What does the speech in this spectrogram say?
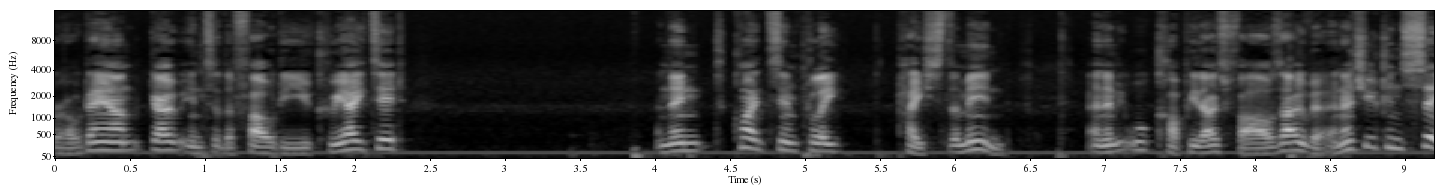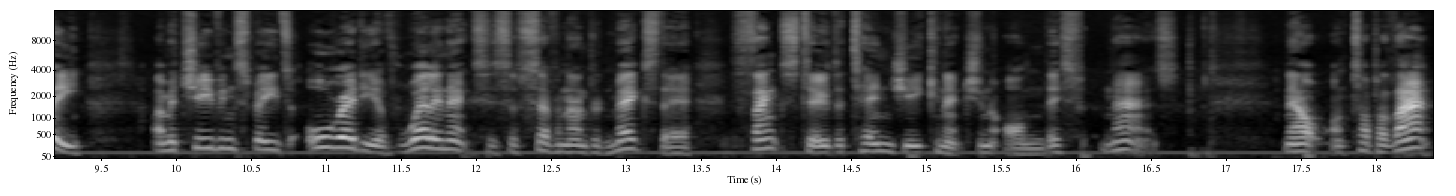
scroll down, go into the folder you created, and then quite simply paste them in. And then it will copy those files over. And as you can see, I'm achieving speeds already of well in excess of 700 megs there, thanks to the 10G connection on this NAS. Now, on top of that,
